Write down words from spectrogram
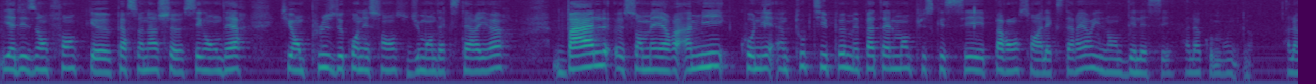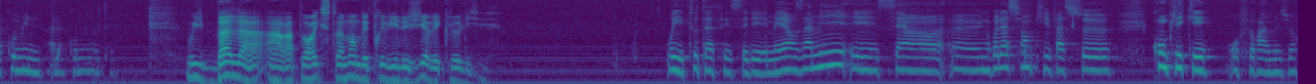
Il y a des enfants, personnages secondaires, qui ont plus de connaissances du monde extérieur. Bal, euh, son meilleur ami, connaît un tout petit peu, mais pas tellement, puisque ses parents sont à l'extérieur, ils l'ont délaissé à la, commune, à la commune, à la communauté. Oui, Bal a un rapport extrêmement privilégié avec le lit. Oui, tout à fait. C'est les meilleurs amis et c'est euh, une relation qui va se compliquer au fur et à mesure.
